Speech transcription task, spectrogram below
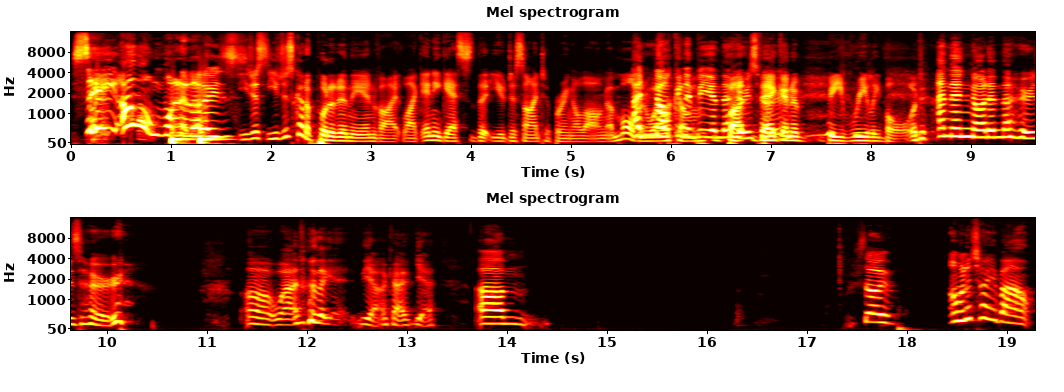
See, I want one of those. You just you just got to put it in the invite. Like any guests that you decide to bring along are more I'm than not gonna be in the but Who's who. they're gonna be really bored. and then not in the Who's Who. Oh wow! Like, yeah. Okay. Yeah. Um. So, I want to tell you about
